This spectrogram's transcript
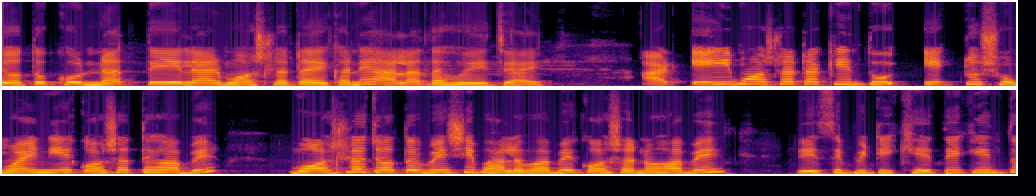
যতক্ষণ না তেল আর মশলাটা এখানে আলাদা হয়ে যায়। আর এই মশলাটা কিন্তু একটু সময় নিয়ে কষাতে হবে। মশলা যত বেশি ভালোভাবে কষানো হবে রেসিপিটি খেতে কিন্তু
